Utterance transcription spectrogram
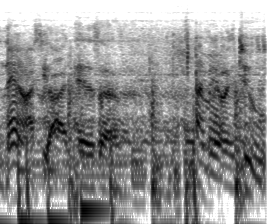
I, now I see art as uh, primarily a tool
